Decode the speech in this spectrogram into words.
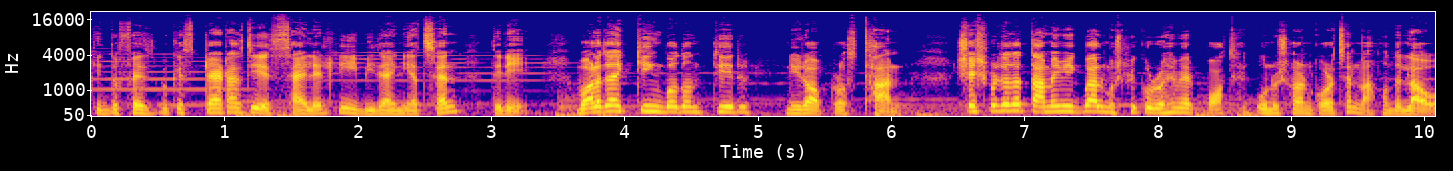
কিন্তু ফেসবুকে স্ট্যাটাস দিয়ে সাইলেন্টলি বিদায় নিয়েছেন তিনি। বলা যায় কিংবদন্তির নীরব প্রস্থান শেষ পর্যন্ত তামিম ইকবাল, মুশফিকুর রহিমের পথ অনুসরণ করেছেন মাহমুদুল্লাহ।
